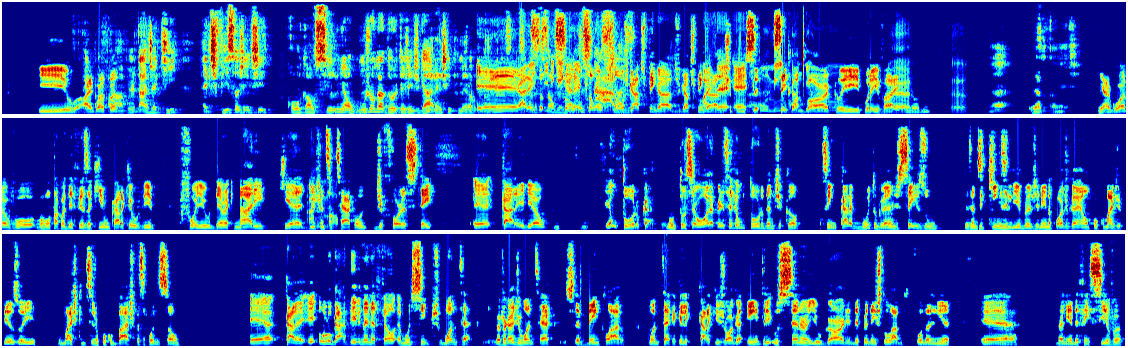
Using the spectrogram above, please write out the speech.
E é, agora. Pra falar a verdade aqui, é difícil a gente colocar o selo em algum jogador que a gente garante que primeira rodada. É, né? são, são, são, são, são, os gatos pingados, gatos pingados. É, tipo, é, tipo Saquon Barkley e um... por aí vai, é, entendeu? É. é, exatamente. E agora eu vou, vou voltar pra defesa aqui. Um cara que eu vi foi o Derek Nari, que é Animal. defensive tackle de Florida State. É, cara, ele é ele é um touro, cara. Um touro. Você olha pra ele e você vê um touro dentro de campo. Assim, o cara é muito grande, 6'1, 315 libras, ele ainda pode ganhar um pouco mais de peso aí, por mais que ele seja um pouco baixo para essa posição. É, cara, o lugar dele na NFL é muito simples. One tech. Ele vai jogar de one tech, isso é bem claro. One tech é aquele cara que joga entre o center e o guard, independente do lado que for da linha, é, da linha defensiva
